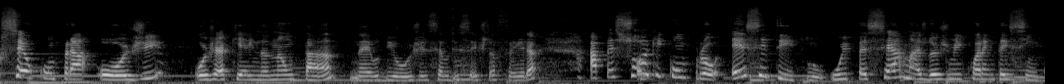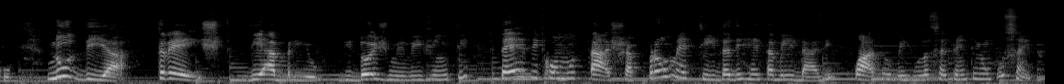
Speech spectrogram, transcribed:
Se eu comprar hoje, Hoje aqui ainda não tá, né? O de hoje, esse é o de sexta-feira. A pessoa que comprou esse título, o IPCA mais 2045, no dia 3 de abril de 2020, teve como taxa prometida de rentabilidade 4,71%.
